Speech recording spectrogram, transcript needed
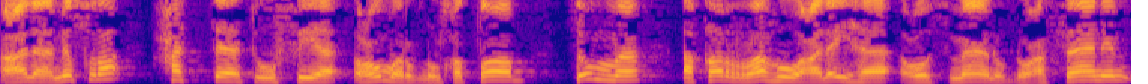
على مصر حتى توفي عمر بن الخطاب ثم أقره عليها عثمان بن عفان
